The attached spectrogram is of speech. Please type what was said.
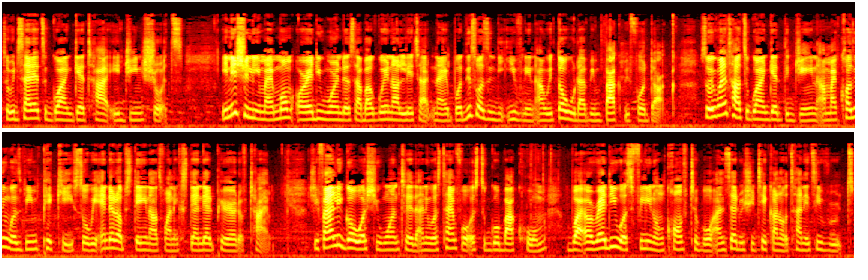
so we decided to go and get her a jean shorts. Initially, my mom already warned us about going out late at night, but this was in the evening and we thought we would have been back before dark. So we went out to go and get the jean, and my cousin was being picky, so we ended up staying out for an extended period of time. She finally got what she wanted, and it was time for us to go back home. But I already was feeling uncomfortable and said we should take an alternative route.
